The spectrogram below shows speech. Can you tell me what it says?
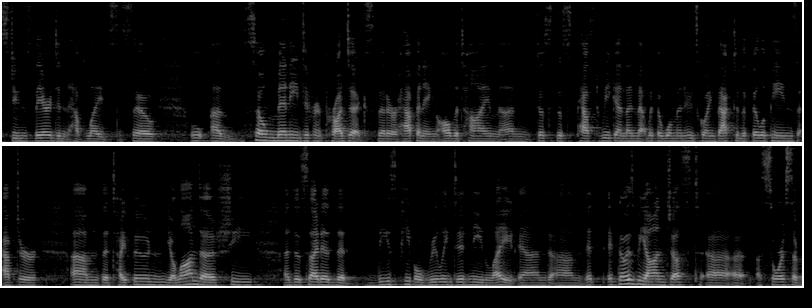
students there didn't have lights. So, uh, so many different projects that are happening all the time. Um, just this past weekend, I met with a woman who's going back to the Philippines after um, the typhoon Yolanda. She uh, decided that these people really did need light, and um, it, it goes beyond just uh, a, a source of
